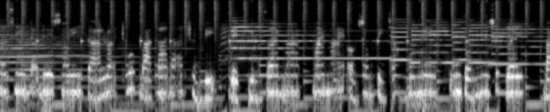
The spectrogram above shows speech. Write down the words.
Sashi đã đưa cho y tá loại thuốc bà ta đã chuẩn bị để khiến Daima mãi mãi ở trong tình trạng hôn mê cũng giống như trước đây. Bà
